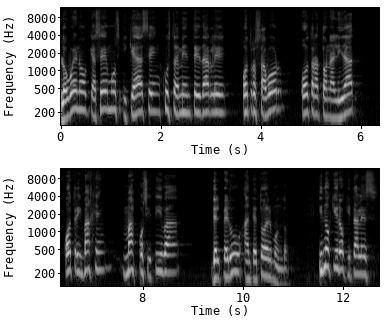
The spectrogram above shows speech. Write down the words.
lo bueno que hacemos y que hacen justamente darle otro sabor, otra tonalidad, otra imagen más positiva del Perú ante todo el mundo. Y no quiero quitarles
